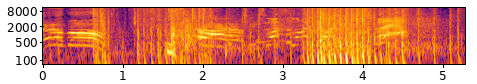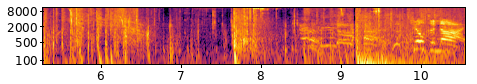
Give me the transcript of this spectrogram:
Ammo! He's lost the lifeline! Kill denied.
